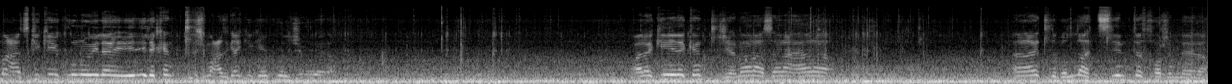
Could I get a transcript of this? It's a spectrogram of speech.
ما عرفت كي كيكونوا الا إلا كان الثلج ما عرفت كاع كي كيكون الجو هنا ولكن إلا كانت الثلج هنا راه صراحة راه راه يطلب الله التسليم حتى تخرج من هنا.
